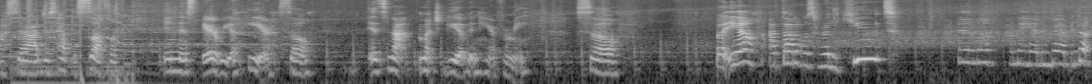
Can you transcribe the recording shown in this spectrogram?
I said I just have to suffer in this area here. So it's not much give in here for me. So, but yeah, I thought it was really cute. And I went ahead and grabbed it up.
